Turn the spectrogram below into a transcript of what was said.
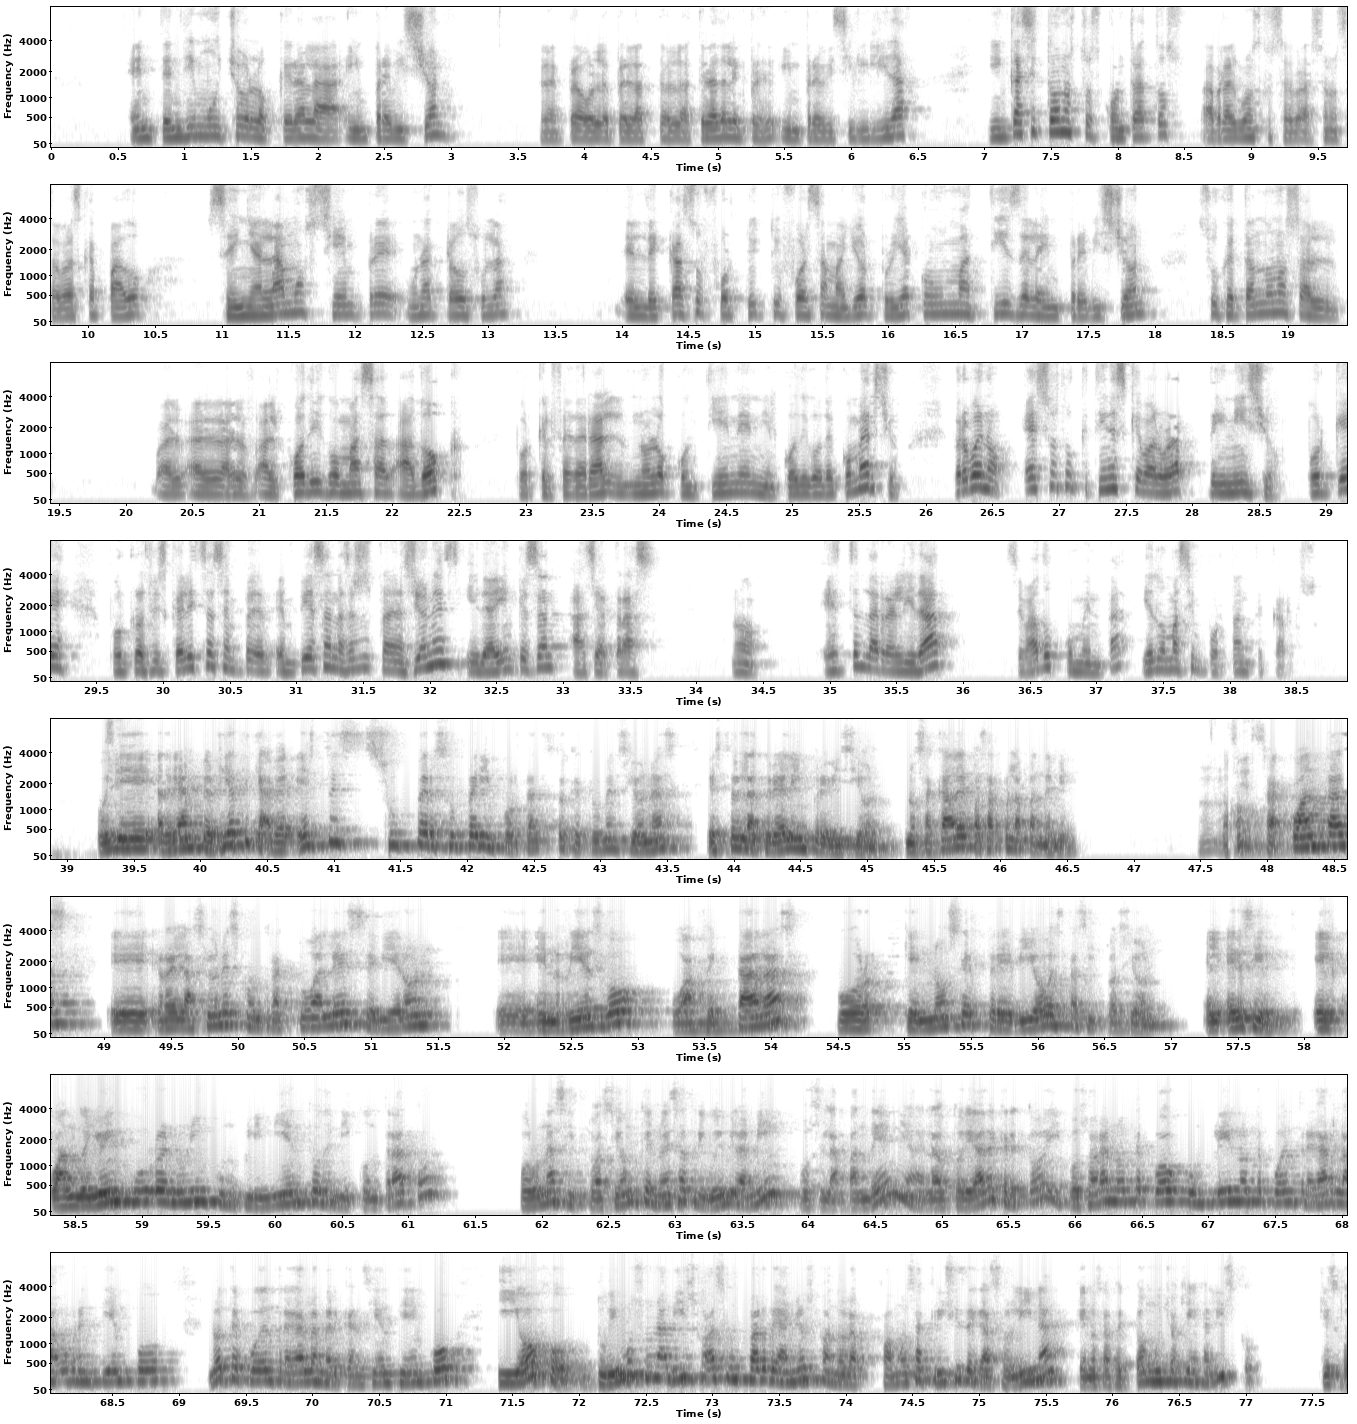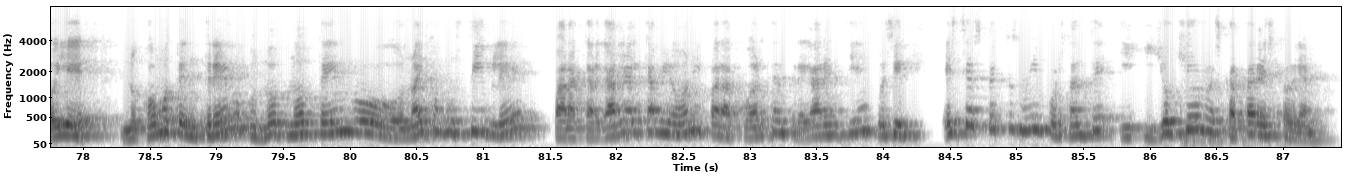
entendí mucho lo que era la imprevisión, la, la teoría de la imprevisibilidad. Y en casi todos nuestros contratos, habrá algunos que se, nos habrá escapado, señalamos siempre una cláusula, el de caso fortuito y fuerza mayor, pero ya con un matiz de la imprevisión, sujetándonos al, al, código más ad hoc, porque el federal no lo contiene ni el código de comercio. Pero bueno, eso es lo que tienes que valorar de inicio. ¿Por qué? Porque los fiscalistas empiezan a hacer sus planeaciones y de ahí empiezan hacia atrás. No, esta es la realidad, se va a documentar y es lo más importante, Carlos. Oye, Adrián, pero fíjate que, a ver, esto es súper, súper importante, esto que tú mencionas, esto es la teoría de la imprevisión. Nos acaba de pasar con la pandemia. Mm, o sea, ¿cuántas eh, relaciones contractuales se vieron eh, en riesgo o afectadas porque no se previó esta situación. es decir, el cuando yo incurro en un incumplimiento de mi contrato por una situación que no es atribuible a mí, pues la pandemia, la autoridad decretó y pues ahora no te puedo cumplir, no te puedo entregar la obra en tiempo, no te puedo entregar la mercancía en tiempo. Y ojo, tuvimos un aviso hace un par de años cuando la famosa crisis de gasolina que nos afectó mucho aquí en Jalisco que es, oye, no, ¿cómo te entrego? Pues no, no tengo, no hay combustible para cargarle al camión y para poderte entregar en tiempo. Es decir, este aspecto es muy importante y, yo quiero rescatar esto, Adrián.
